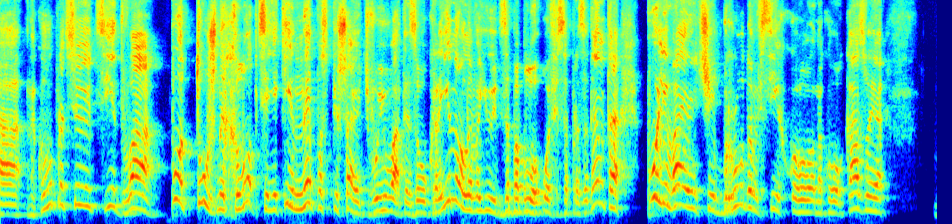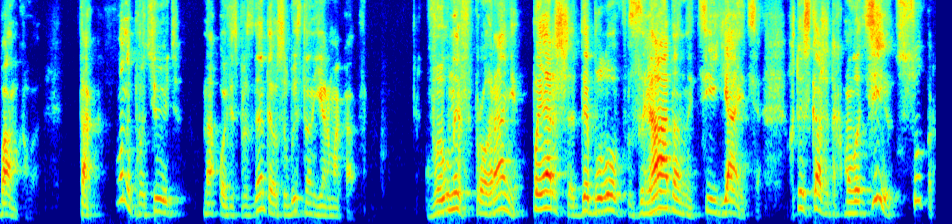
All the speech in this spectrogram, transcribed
А на кого працюють ці два потужних хлопці, які не поспішають воювати за Україну, але воюють за бабло офісу президента, поліваючи брудом всіх, кого на кого казує банкова. Так, вони працюють на офіс президента і особисто на Єрмака. В у них в програмі перше, де було згадано ці яйця. Хтось скаже, так молодці, супер,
